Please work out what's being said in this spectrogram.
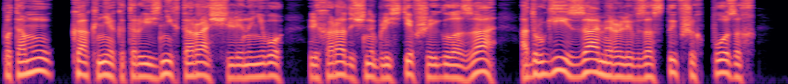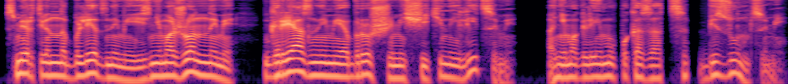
Потому как некоторые из них таращили на него лихорадочно блестевшие глаза, а другие замерли в застывших позах с мертвенно-бледными, изнеможенными, грязными и обросшими щетиной лицами, они могли ему показаться безумцами.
